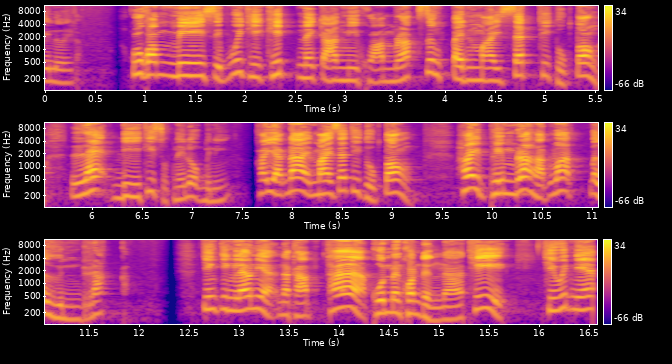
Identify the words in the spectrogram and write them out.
ด ๆ เลยครับครูความมี 10 วิธีคิดในการมีความรัก ซึ่งเป็น mindset ที่ถูกต้อง และดีที่สุดในโลกใบนี้ ใครอยากได้ mindset ที่ถูกต้อง ให้พิมพ์รหัสว่าตื่นรัก จริงๆ แล้วเนี่ยนะครับ ถ้าคุณเป็นคนหนึ่งนะที่ชีวิตเนี้ย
